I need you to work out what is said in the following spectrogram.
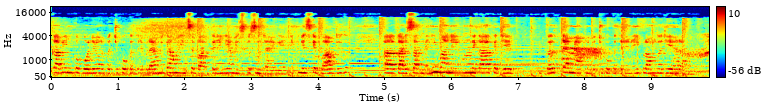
کا بھی ان کو بولے اور بچوں کو قطرے بلائے۔ انہوں نے کہا ہم ان سے بات کریں گے، ہم اس کو سمجھائیں گے۔ لیکن اس کے باوجود قاری صاحب نہیں مانے۔ انہوں نے کہا کہ یہ غلط ہے، میں اپنے بچوں کو قطرے نہیں پلاؤں گا یہ حرام۔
